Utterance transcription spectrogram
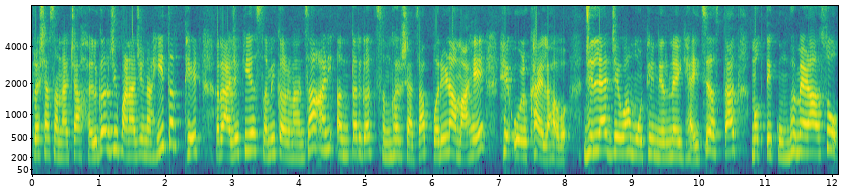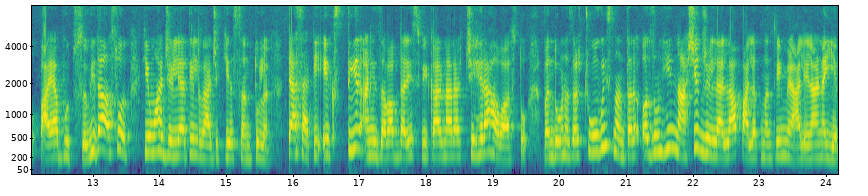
प्रशासनाच्या हलगर्जीपणाची नाही तर थेट राजकीय समीकरणांचा आणि अंतर्गत संघर्षाचा परिणाम आहे हे ओळखायला हवं. जिल्ह्यात जेव्हा मोठे निर्णय घ्यायचे असतात मग ते कुंभमेळा असो पायाभूत सुविधा असोत किंवा जिल्ह्यातील राजकीय संतुलन. त्यासाठी एक स्थिर आणि जबाबदारी स्वीकारणारा चेहरा हवा असतो. पण दोन हजार चोवीस नंतर अजूनही नाशिक जिल्ह्यात जिल्ह्याला पालकमंत्री मिळालेला नाहीये.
